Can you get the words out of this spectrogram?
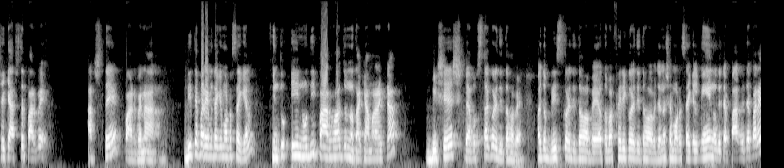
সে কি আসতে পারবে? আসতে পারবে না। দিতে পারে আমি তাকে মোটরসাইকেল, কিন্তু এই নদী পার হওয়ার জন্য তাকে আমার একটা বিশেষ ব্যবস্থা করে দিতে হবে। হয়তো ব্রিজ করে দিতে হবে, অথবা ফেরি করে দিতে হবে, যেন সে মোটরসাইকেল নিয়ে নদীটা পার হইতে পারে,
